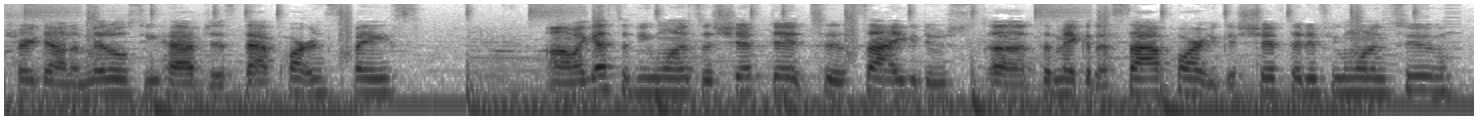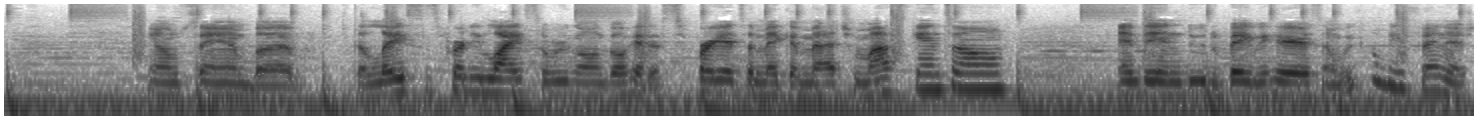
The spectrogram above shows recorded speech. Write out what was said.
straight down the middle so you have just that part in space um, i guess if you wanted to shift it to the side you could do uh, to make it a side part you could shift it if you wanted to you know what i'm saying but the lace is pretty light so we're gonna go ahead and spray it to make it match my skin tone and then do the baby hairs and we're gonna be finished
